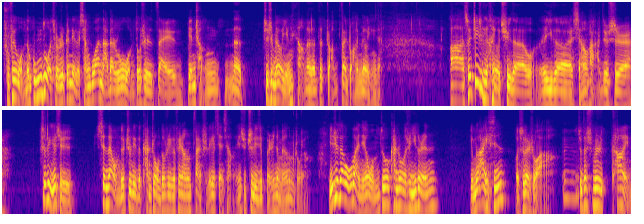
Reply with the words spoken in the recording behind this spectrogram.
除非我们的工作确实跟这个相关的，但如果我们都是在编程，那这是没有影响的。他壮再壮也没有影响啊，所以这是一个很有趣的一个想法，就是智力也许现在我们对智力的看重都是一个非常暂时的一个现象，也许智力就本身就没有那么重要。也许再过五百年，我们最后看重的是一个人有没有爱心。我随便说啊，嗯，就他是不是 kind，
